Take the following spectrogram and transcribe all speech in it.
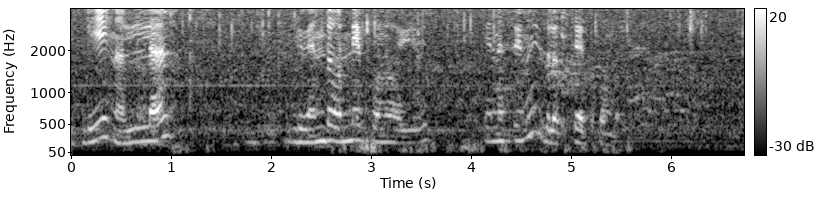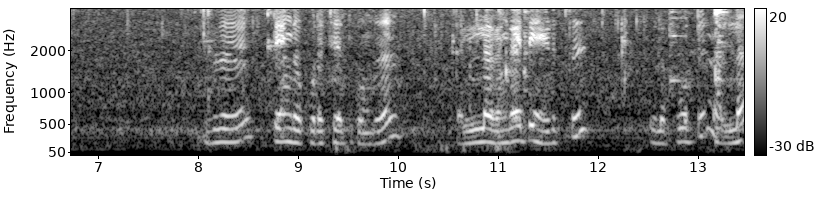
இப்படி நல்லா இப்படி வெந்த உடனே போன என்ன செய்யணும்? இதில் சேர்த்துக்கோங்க. இதில் தேங்காய் கூட சேர்த்துக்கோங்க. எல்லா வெங்காயத்தையும் எடுத்து இதில் போட்டு நல்லா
